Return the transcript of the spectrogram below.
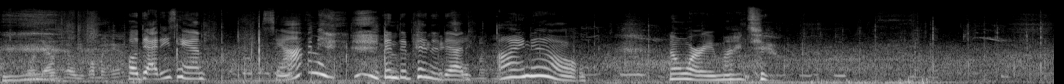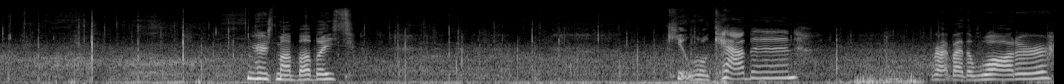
Going downhill, you hold my hand? Hold Daddy's hand. See, I'm independent, Daddy. hold my hand. I know. Don't worry, mine too. Here's my bubbies. Cute little cabin. Right by the water.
